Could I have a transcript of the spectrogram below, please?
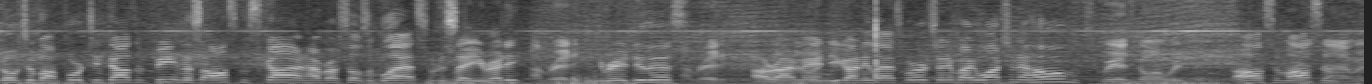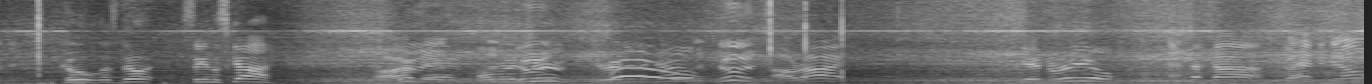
Go up to about 14,000 feet in this awesome sky and have ourselves a blast. What do you say, you ready? I'm ready. You ready to do this? I'm ready. All right, Let's man. You got any last words? Anybody watching at home? Squid's going with me. Awesome, Squid's awesome. with me. Cool, let's do it. See you in the sky. All right, man. Moment Let's of truth. You ready to go? Let's do it. All right. It's getting real. Do I have to get on?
